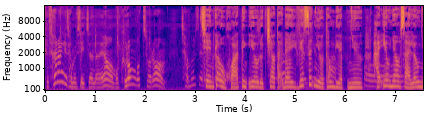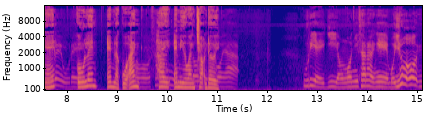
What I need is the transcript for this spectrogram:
그 사랑의 자물쇠 있잖아요. 뭐 그런 것처럼 trên các ổ khóa tình yêu được treo tại đây viết rất nhiều thông điệp như hãy yêu nhau dài lâu nhé, cố lên, em là của anh, hay em yêu anh trọn đời. 우리 애기 영원히 사랑해 뭐 이런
